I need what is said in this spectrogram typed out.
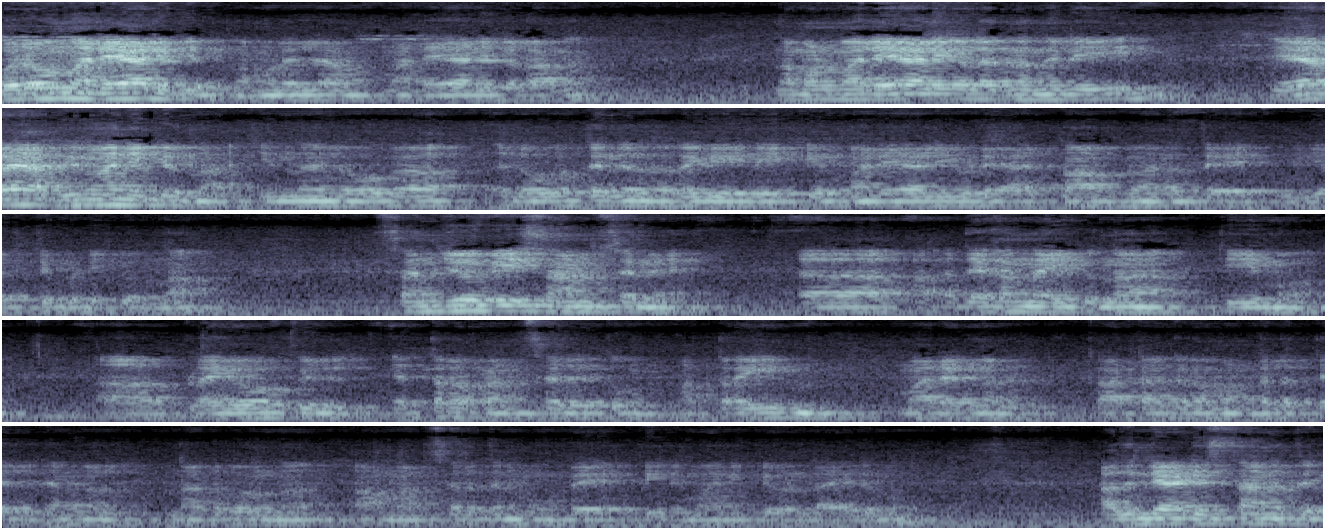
ഓരോ മലയാളിക്കും നമ്മളെല്ലാം മലയാളികളാണ്. നമ്മൾ മലയാളികൾ എന്ന നിലയിൽ ഏറെ അഭിമാനിക്കുന്ന ഇന്ന് ലോക ലോകത്തിന്റെ നിറകയിലേക്ക് മലയാളിയുടെ ആത്മാഭിമാനത്തെ ഉയർത്തിപ്പിടിക്കുന്ന സഞ്ജു വി സാംസനെ അദ്ദേഹം നയിക്കുന്ന ടീം പ്ലേ ഓഫിൽ എത്ര റൺസ് എടുക്കും അത്രയും മരങ്ങൾ കാട്ടാക്കട മണ്ഡലത്തിൽ ഞങ്ങൾ നടുവെന്ന് ആ മത്സരത്തിന് മുമ്പേ തീരുമാനിക്കുകയുണ്ടായിരുന്നു. അതിന്റെ അടിസ്ഥാനത്തിൽ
